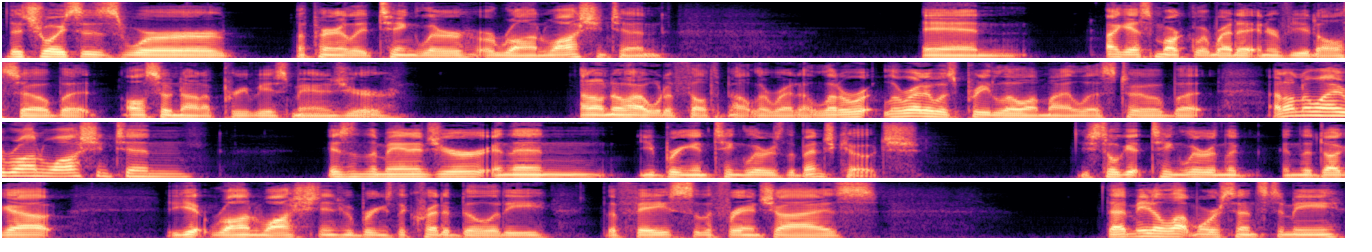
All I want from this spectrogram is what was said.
the choices were apparently Tingler or Ron Washington. And I guess Mark Loretta interviewed also, but also not a previous manager. I don't know how I would have felt about Loretta. Loretta was pretty low on my list too, but I don't know why Ron Washington isn't the manager, and then you bring in Tingler as the bench coach. You still get Tingler in the in the dugout. You get Ron Washington, who brings the credibility, the face of the franchise. That made a lot more sense to me.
